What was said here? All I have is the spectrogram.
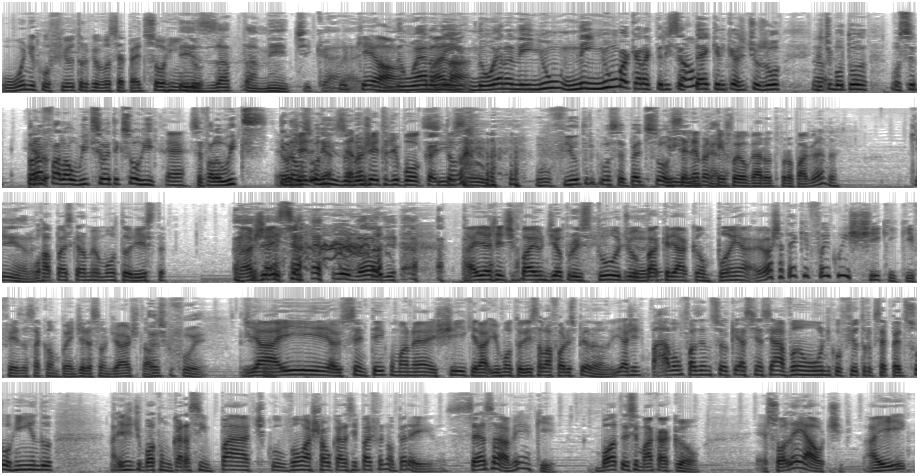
O único filtro que você pede sorrindo. Exatamente, cara. Porque, ó, não era, nem, não era nenhum, nenhuma característica Não. técnica que a gente usou. A gente botou. Você, pra Era- falar o Wix, você vai ter que sorrir. É. Você fala Wix e É o dá um jeito- sorriso. era né? um jeito de boca, Sim, então. O filtro que você pede sorrindo. E você lembra cara. quem foi o garoto propaganda? Quem era? O rapaz que era meu motorista. Na agência. é verdade. Aí a gente vai um dia pro estúdio é. para criar a campanha. Eu acho até que foi com o Chique que fez essa campanha, direção de arte e tal. Acho que foi. Acho e aí eu sentei com o Mané Chique lá, e o motorista lá fora esperando. E a gente, pá, vamos fazendo não sei o que, assim, assim, ah, vamos, o único filtro que você pede sorrindo. Aí a gente bota um cara simpático, vão achar o cara simpático. Falei, não, peraí, César, vem aqui, bota esse macacão. É só layout. Aí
